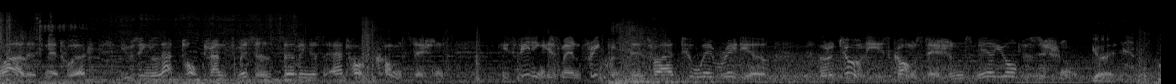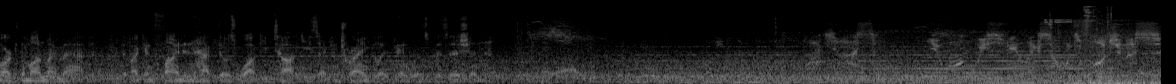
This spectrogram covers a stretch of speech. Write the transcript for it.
wireless network using laptop transmitters serving as ad hoc comm stations. He's feeding his men frequencies via two-way radio. There are two of these comm stations near your position. Good. Mark them on my map. If I can find and hack those walkie-talkies, I can triangulate Penguin's position. Watching us. You always feel like someone's watching us.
